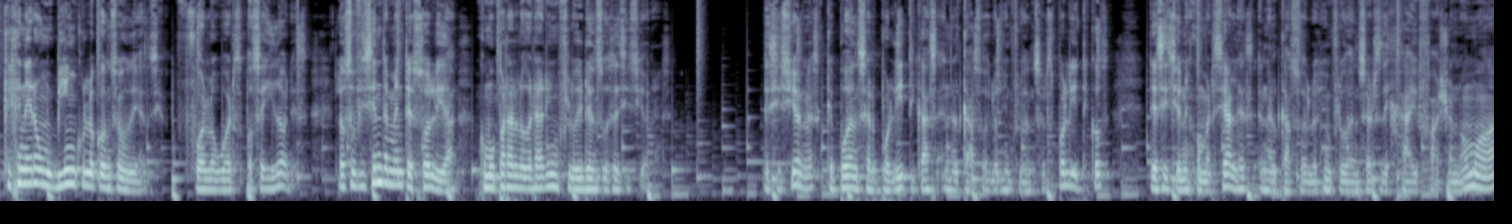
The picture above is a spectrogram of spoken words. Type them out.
que genera un vínculo con su audiencia, followers o seguidores, lo suficientemente sólida como para lograr influir en sus decisiones. Decisiones que pueden ser políticas en el caso de los influencers políticos, decisiones comerciales en el caso de los influencers de high fashion o moda,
